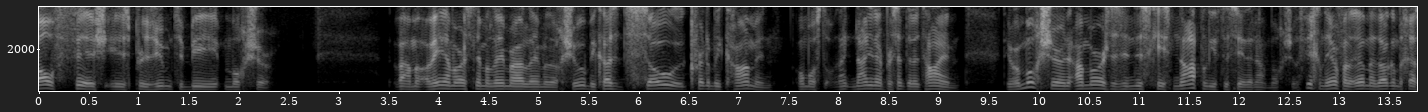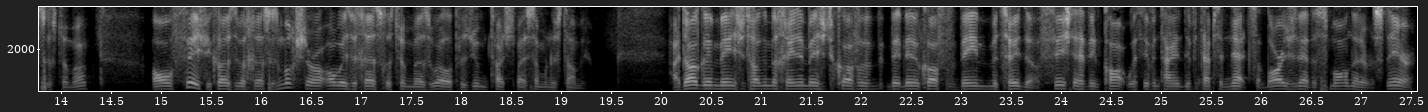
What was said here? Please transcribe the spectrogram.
All fish is presumed to be mukhshar. Because it's so incredibly common, almost 99% of the time, they were mukhshar, and Amoris is in this case not believed to say they're not mukhshar. All fish, because of cheskes mukhshar, are always cheskes tumah as well, presumed touched by someone who's tummy. Fish that have been caught with different, different types of nets, a large net, a small net, or a snare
